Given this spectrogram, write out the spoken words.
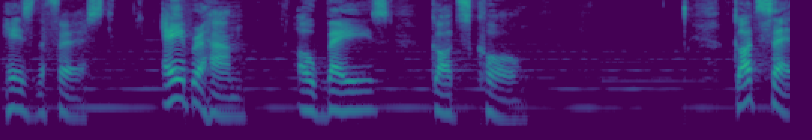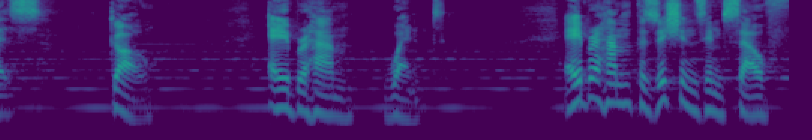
Here's the first Abraham obeys God's call. God says, Go. Abraham went. Abraham positions himself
